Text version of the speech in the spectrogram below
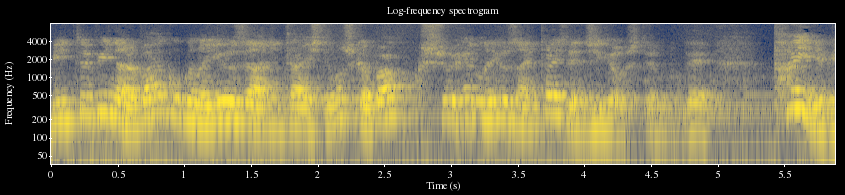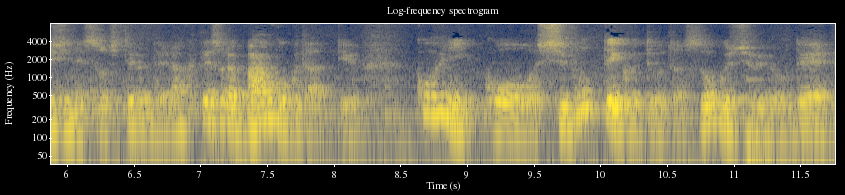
B2B ならバンコクのユーザーに対してもしくはバンコク周辺のユーザーに対して事業しているのでタイでビジネスをしてるんじゃなくてそれはバンコクだっていうこういうふうにこう絞っていくっていうことはすごく重要で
